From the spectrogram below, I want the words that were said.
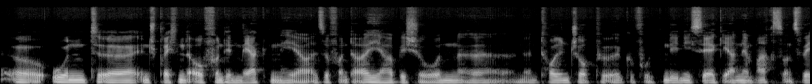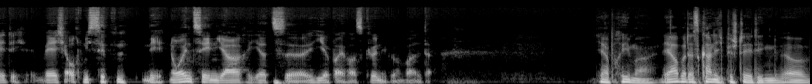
äh, und äh, entsprechend auch von den Märkten her. Also von daher habe ich schon äh, einen tollen Job äh, gefunden, den ich sehr gerne mache. Sonst wäre ich, wär ich auch nicht sieben, nee, 19 Jahre jetzt äh, hier bei Was König und Walter. Ja, prima. Ja, aber das kann ich bestätigen. Äh,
